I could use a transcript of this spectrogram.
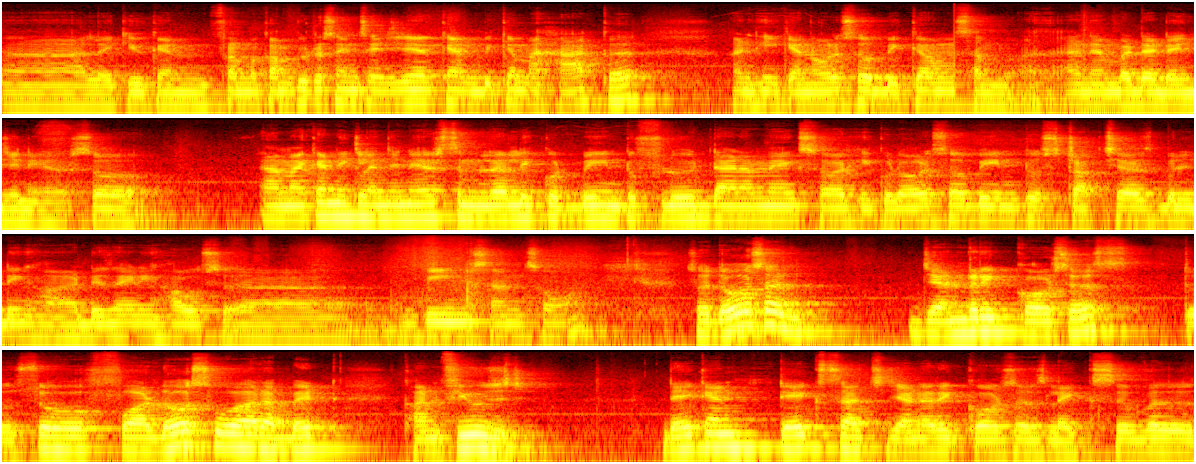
uh, like you can from a computer science engineer can become a hacker and he can also become some an embedded engineer. So a mechanical engineer similarly could be into fluid dynamics or he could also be into structures building designing house uh, beams and so on. So those are generic courses. So for those who are a bit confused they can take such generic courses like civil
